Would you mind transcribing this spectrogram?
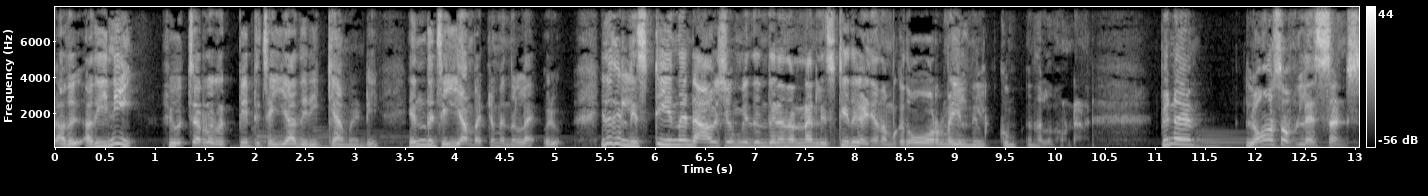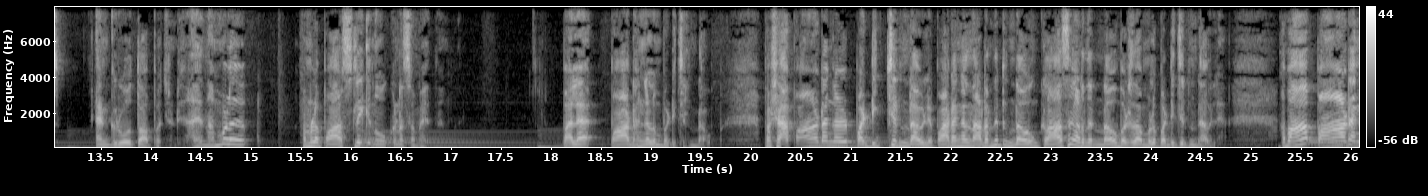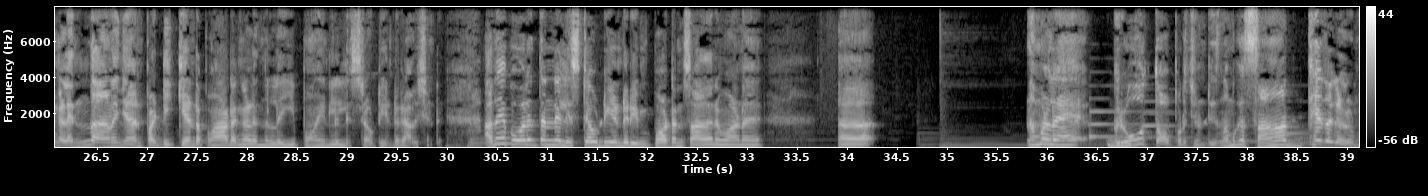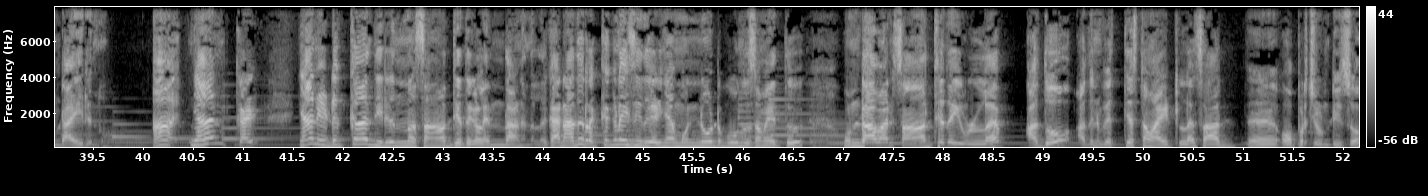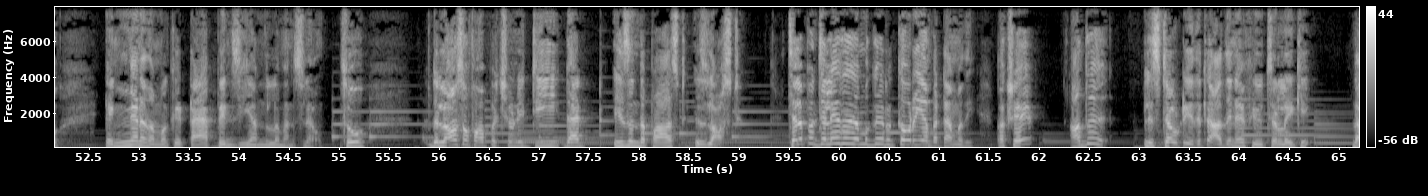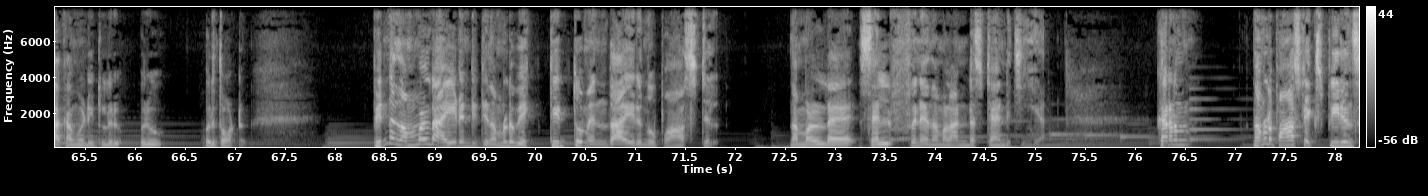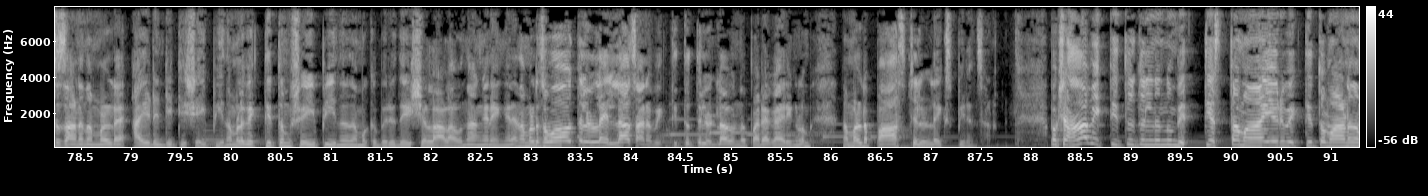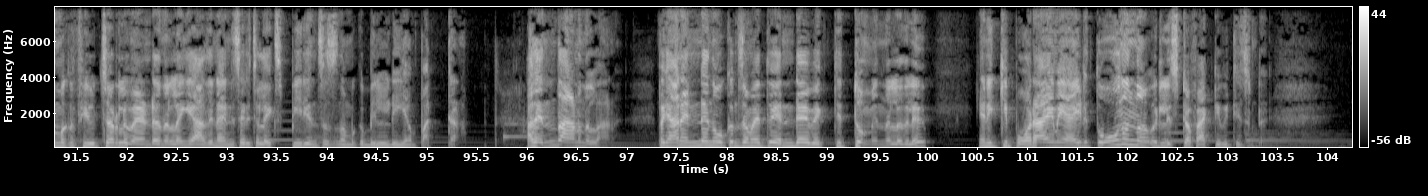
അത് അത് ഇനി ഫ്യൂച്ചറിൽ റിപ്പീറ്റ് ചെയ്യാതിരിക്കാൻ വേണ്ടി എന്ത് ചെയ്യാൻ പറ്റും എന്നുള്ള ഒരു ഇതൊക്കെ ലിസ്റ്റ് ചെയ്യുന്നതിന്റെ ആവശ്യം ഇത് എന്തിനാന്ന് പറഞ്ഞാൽ ലിസ്റ്റ് ചെയ്ത് കഴിഞ്ഞാൽ നമുക്കത് ഓർമ്മയിൽ നിൽക്കും എന്നുള്ളതുകൊണ്ടാണ്. പിന്നെ lots of lessons and growth opportunity അതായത് നമ്മൾ നമ്മളെ പാസ്റ്റിലേക്ക് നോക്കുന്ന സമയത്ത് പല പാഠങ്ങളും പഠിച്ചിട്ടുണ്ടാവും. പക്ഷെ ആ പാഠങ്ങൾ പഠിച്ചിട്ടുണ്ടാവില്ല. പാഠങ്ങൾ നടന്നിട്ടുണ്ടാവും ക്ലാസ് നടന്നിട്ടുണ്ടാവും പക്ഷെ നമ്മൾ പഠിച്ചിട്ടുണ്ടാവില്ല. അപ്പോൾ ആ പാഠങ്ങൾ എന്താണ് ഞാൻ പഠിക്കേണ്ട പാഠങ്ങൾ എന്നുള്ള ഈ പോയിന്റിൽ ലിസ്റ്റ് ഔട്ട് ചെയ്യേണ്ട ഒരു ആവശ്യമുണ്ട്. അതേപോലെ തന്നെ ലിസ്റ്റ് ഔട്ട് ചെയ്യേണ്ട ഒരു ഇമ്പോർട്ടന്റ് സാധനമാണ് നമ്മളുടെ ഗ്രോത്ത് ഓപ്പർച്യൂണിറ്റീസ് നമുക്ക് സാധ്യതകൾ ഉണ്ടായിരുന്നു. ആ ഞാൻ ഞാൻ എടുക്കാതിരുന്ന സാധ്യതകൾ എന്താണെന്നുള്ളത്. കാരണം അത് റെക്കഗ്നൈസ് ചെയ്ത് കഴിഞ്ഞാൽ മുന്നോട്ട് പോകുന്ന സമയത്ത് ഉണ്ടാവാൻ സാധ്യതയുള്ള അതോ അതിന് വ്യത്യസ്തമായിട്ടുള്ള സാ ഓപ്പർച്യൂണിറ്റീസോ എങ്ങനെ നമുക്ക് ടാപ്പ് ഇൻ ചെയ്യാം എന്നുള്ളത് മനസ്സിലാവും. So the loss of opportunity that is in the past is lost ചിലപ്പോൾ ചിലത് നമുക്ക് റിക്കവർ ചെയ്യാൻ പറ്റാൻ മതി. പക്ഷേ അത് ലിസ്റ്റ് ഔട്ട് ചെയ്തിട്ട് അതിനെ ഫ്യൂച്ചറിലേക്ക് ഇതാക്കാൻ വേണ്ടിയിട്ടുള്ളൊരു ഒരു ഒരു തോട്ട് പിന്നെ നമ്മളുടെ ഐഡന്റിറ്റി നമ്മുടെ വ്യക്തിത്വം എന്തായിരുന്നു പാസ്റ്റിൽ നമ്മളുടെ സെൽഫിനെ നമ്മൾ അണ്ടർസ്റ്റാൻഡ് ചെയ്യുക. കാരണം നമ്മുടെ പാസ്റ്റ് എക്സ്പീരിയൻസസ് ആണ് നമ്മളുടെ ഐഡന്റിറ്റി ഷേപ്പ് ചെയ്യുന്നത്. നമ്മുടെ വ്യക്തിത്വം ഷേപ്പ് ചെയ്യുന്നത് നമുക്ക് പരിദേശിയുള്ള ആളാവുന്ന അങ്ങനെ എങ്ങനെ നമ്മുടെ സ്വഭാവത്തിലുള്ള എല്ലാ സാധനവും വ്യക്തിത്വത്തിൽ ഉണ്ടാകുന്ന പല കാര്യങ്ങളും നമ്മളുടെ പാസ്റ്റിലുള്ള എക്സ്പീരിയൻസ് ആണ്. പക്ഷെ ആ വ്യക്തിത്വത്തിൽ നിന്നും വ്യത്യസ്തമായ ഒരു വ്യക്തിത്വമാണ് നമുക്ക് ഫ്യൂച്ചറിൽ വേണ്ടതെന്നുള്ളെങ്കിൽ അതിനനുസരിച്ചുള്ള എക്സ്പീരിയൻസസ് നമുക്ക് ബിൽഡ് ചെയ്യാൻ പറ്റണം. അതെന്താണെന്നുള്ളതാണ്. ഇപ്പം ഞാൻ എന്നെ നോക്കുന്ന സമയത്ത് എന്റെ വ്യക്തിത്വം എന്നുള്ളതിൽ എനിക്ക് പോരായ്മയായിട്ട് തോന്നുന്ന ഒരു ലിസ്റ്റ് ഓഫ് ആക്ടിവിറ്റീസ് ഉണ്ട്.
